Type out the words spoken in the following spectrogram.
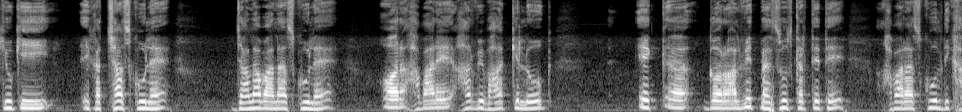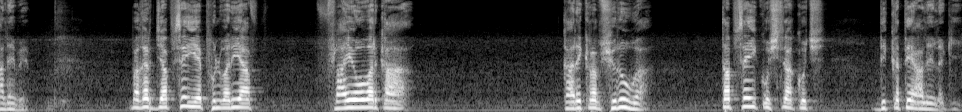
क्योंकि एक अच्छा स्कूल है जाला वाला स्कूल है, और हमारे हर विभाग के लोग एक गौरवान्वित महसूस करते थे हमारा स्कूल दिखाने में। मगर जब से ये फुलवरिया फ्लाईओवर का कार्यक्रम शुरू हुआ, तब से ही कुछ ना कुछ दिक्कतें आने लगी।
